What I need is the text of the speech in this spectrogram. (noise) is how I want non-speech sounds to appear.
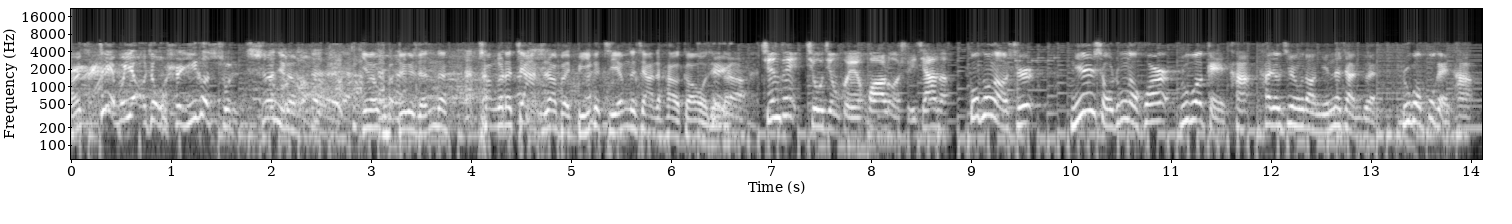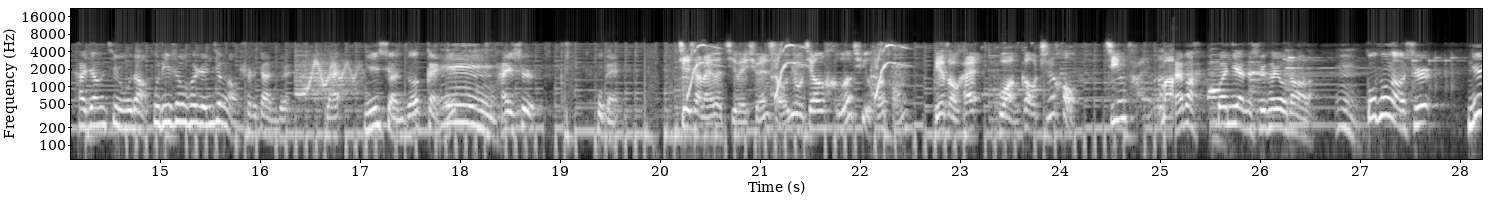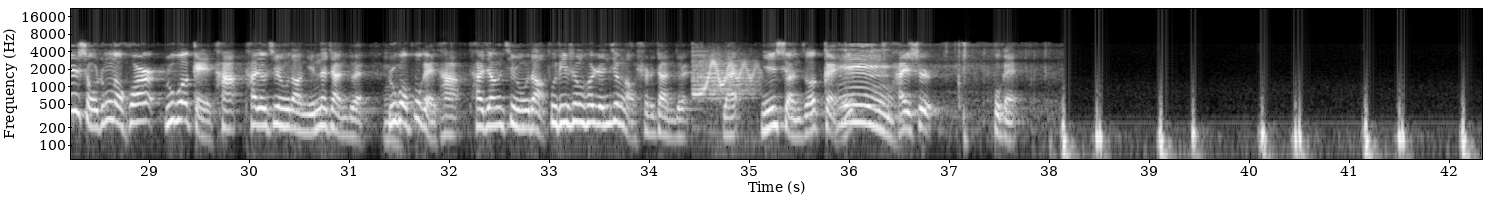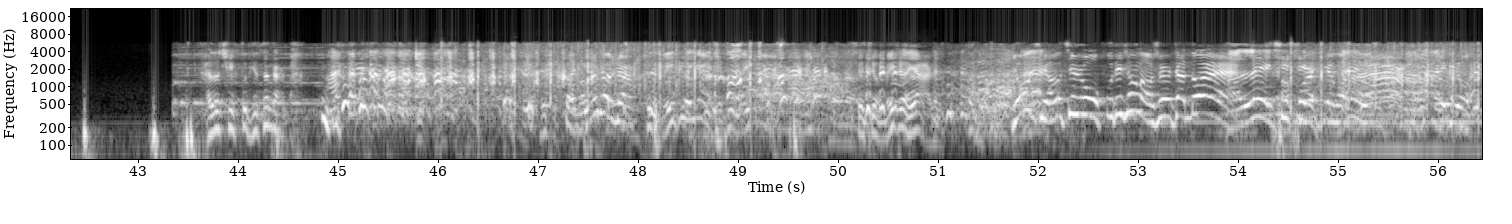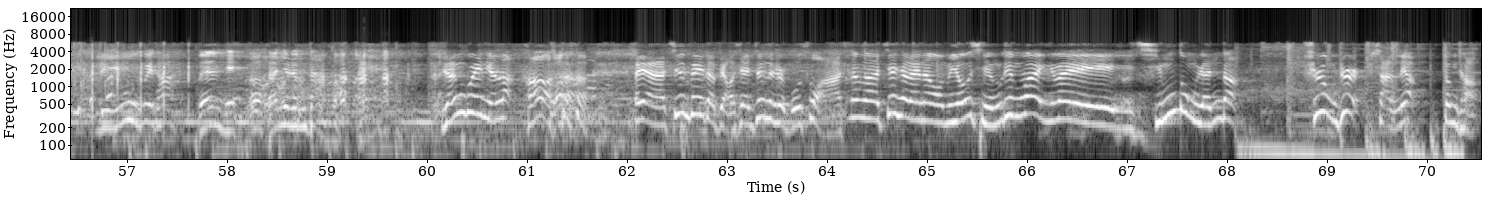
而且这不要就是一个损失，你知道吗？因为我这个人的唱歌的价值要比比一个节目的价值还要高，我觉得。这个金飞究竟会花落谁家呢？郭峰老师，您手中的花儿，如果给他，他就进入到您的战队；如果不给他，他将进入到付笛生和任静老师的战队。来，您选择给还是不给？接下来的几位选手又将何去何从？别走开，广告之后精彩吗来吧，关键的时刻又到了。嗯郭峰老师，您手中的花儿，如果给他，他就进入到您的战队；如果不给他，他将进入到付笛生和任静老师的战队。来，您选择给嗯还是不给？还是去付提森那儿吧。(laughs) 怎么了这是？没这样的，没这样的，这就没这样的。有请进入付笛生老师的战队。好嘞，谢谢。接过来。哎呦，礼物归他，没问题，咱就这么大方。人归您了，好。(laughs) 哎呀，金飞的表现真的是不错啊。那么接下来呢，我们有请另外一位以情动人的迟永志闪亮登场。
